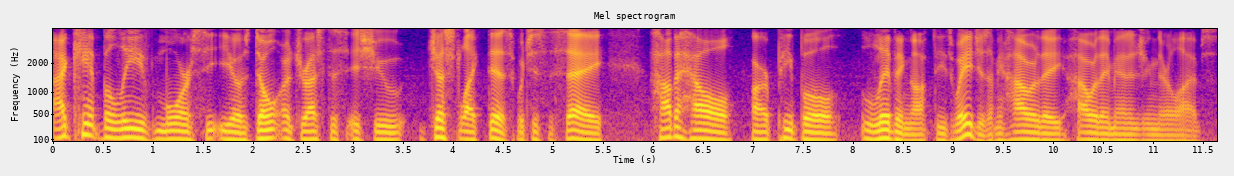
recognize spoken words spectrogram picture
I can't believe more CEOs don't address this issue just like this, which is to say, how the hell are people living off these wages? I mean, how are they how are they managing their lives?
